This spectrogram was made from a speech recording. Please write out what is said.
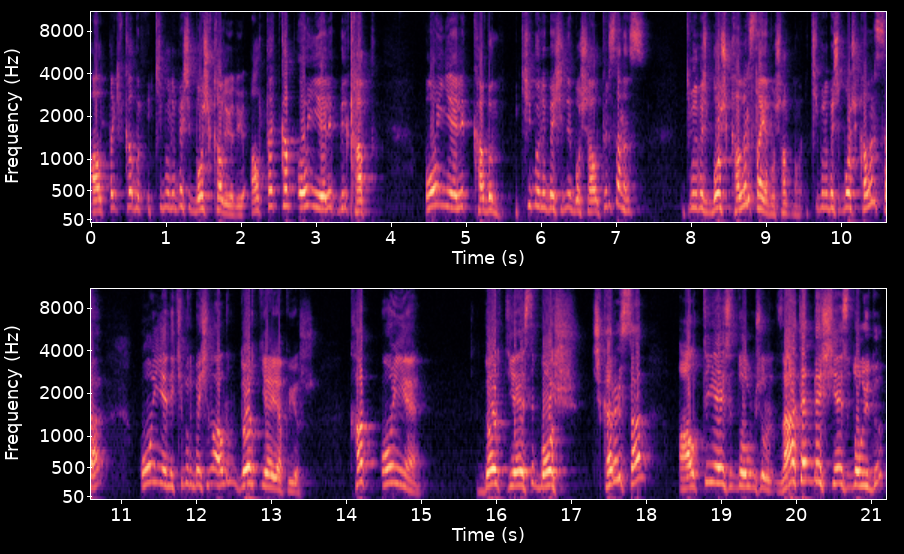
alttaki kabın 2 bölü 5'i boş kalıyor diyor. Alttaki kap 10 y'lik bir kap. 10 y'lik kabın 2 bölü 5'ini boşaltırsanız 2 bölü 5 boş kalırsa ya boşaltmama. 2 bölü 5 boş kalırsa 10 y'nin 2 bölü 5'ini aldım 4 y yapıyor. Kap 10 y. 4 y'si boş. Çıkarırsam 6 y'si dolmuş olur. Zaten 5 y'si doluydu.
